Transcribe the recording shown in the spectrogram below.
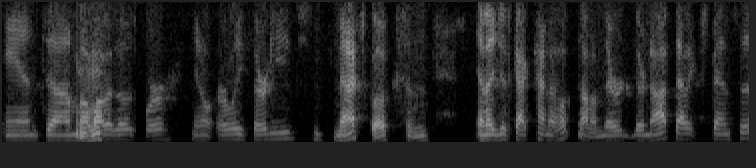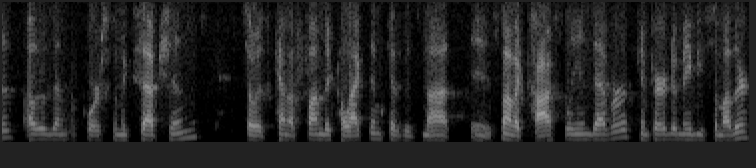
and um, Mhm. a lot of those were you know early 30s matchbooks, and and I just got kind of hooked on them. They're they're not that expensive, other than of course some exceptions. So it's kind of fun to collect them because it's not it's not a costly endeavor compared to maybe some other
